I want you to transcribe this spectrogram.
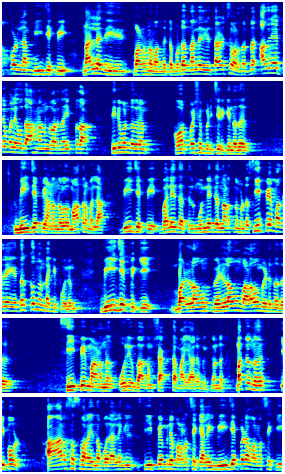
അപ്പോഴെല്ലാം ബി ജെ പി നല്ല രീതിയിൽ വളർന്നു വന്നിട്ടുമുണ്ട് നല്ല രീതിയിൽ തഴച്ചു വളർന്നിട്ടുണ്ട്. അതിന് ഏറ്റവും വലിയ ഉദാഹരണങ്ങൾ എന്ന് പറയുന്നത് ഇപ്പോൾ തിരുവനന്തപുരം കോർപ്പറേഷൻ പിടിച്ചിരിക്കുന്നത് ബി ജെ പി ആണെന്നുള്ളത് മാത്രമല്ല ബി ജെ പി വലിയ തരത്തിൽ മുന്നേറ്റം നടത്തുന്നുണ്ട് സി പി എം അതിനെ എതിർക്കുന്നുണ്ടെങ്കിൽ പോലും ബി ജെ പിക്ക് വള്ളവും വെള്ളവും വളവും ഇടുന്നത് സി പി എം ആണെന്ന് ഒരു വിഭാഗം ശക്തമായി ആരോപിക്കുന്നുണ്ട്. മറ്റൊന്ന് ഇപ്പോൾ ആർ എസ് എസ് പറയുന്ന പോലെ അല്ലെങ്കിൽ സി പി എമ്മിന്റെ വളർച്ചയ്ക്ക് അല്ലെങ്കിൽ ബി ജെ പിയുടെ വളർച്ചയ്ക്ക്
